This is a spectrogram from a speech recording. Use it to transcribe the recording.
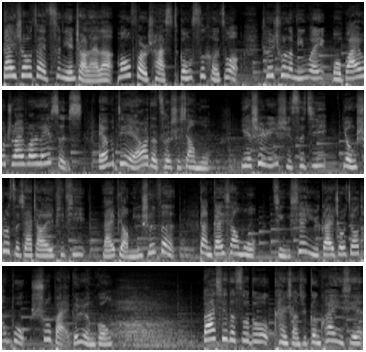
该州在次年找来了 Mover Trust 公司合作，推出了名为 Mobile Driver License（MDL） 的测试项目，也是允许司机用数字驾照 APP 来表明身份。但该项目仅限于该州交通部数百个员工。巴西的速度看上去更快一些。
